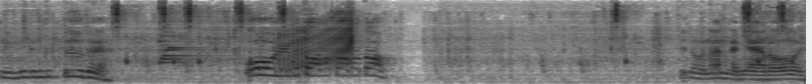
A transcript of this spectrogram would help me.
Mình mới đứng thứ tư thôi à? Ôi, nó to nó to nó to. Thế rồi, nó ăn cả nhà rồi.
